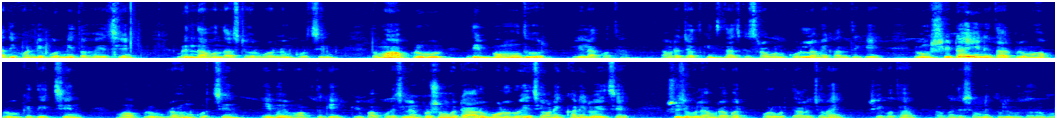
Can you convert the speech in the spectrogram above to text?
আদিখণ্ডে বর্ণিত হয়েছে। বৃন্দাবন দাস ঠাকুর বর্ণন করছেন, তো মহাপ্রভুর দিব্য মধুর লীলা কথা। আমরা যৎকিঞ্চিত আজকে শ্রবণ করলাম এখান থেকে এবং সেটাই এনে তারপরে মহাপ্রভুকে দিচ্ছেন, মহাপ্রভু গ্রহণ করছেন। এইভাবে ভক্তকে কৃপা করেছিলেন। প্রসঙ্গটা আরও বড় রয়েছে, অনেকখানি রয়েছে। সুযোগ হলে আমরা আবার পরবর্তী আলোচনায় সে কথা আপনাদের সামনে তুলে ধরবো।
